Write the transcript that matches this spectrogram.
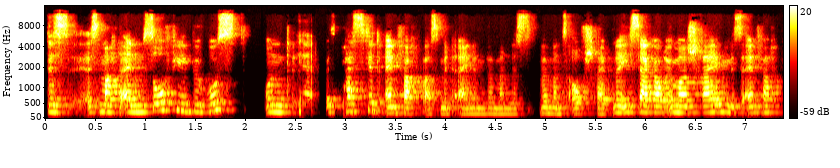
Das, es macht einem so viel bewusst, und ja. es passiert einfach was mit einem, wenn man das, wenn man es aufschreibt. Ne? Ich sage auch immer, Schreiben ist einfach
